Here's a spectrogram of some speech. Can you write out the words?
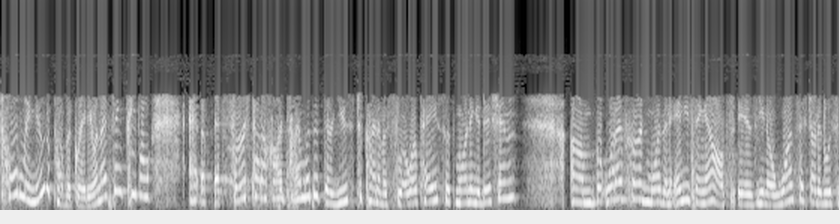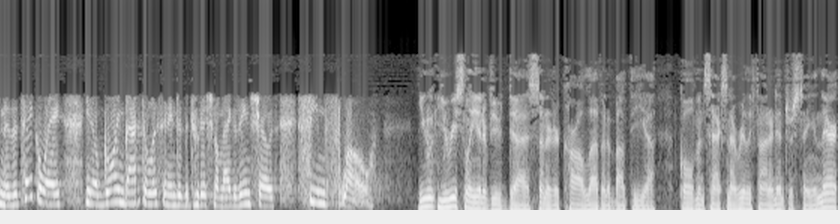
totally new to public radio. And I think people at, at first had a hard time with it. They're used to kind of a slower pace with Morning Edition. Um, but what I've heard more than anything else is, you know, once I started listening to the takeaway, you know, going back to listening to the traditional magazine shows seemed slow. You you recently interviewed uh, Senator Carl Levin about the uh, Goldman Sachs, and I really found it interesting. And there,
